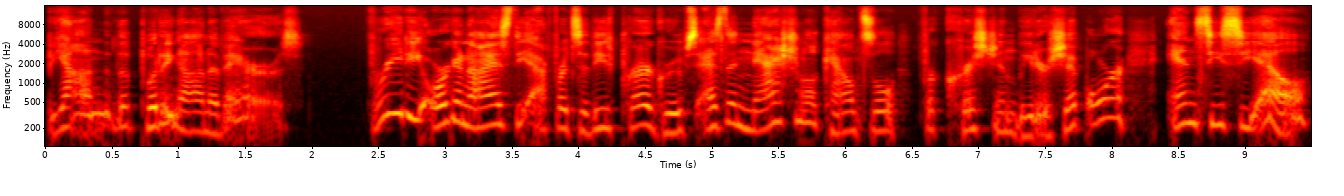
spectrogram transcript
beyond the putting on of airs. Vereide organized the efforts of these prayer groups as the National Council for Christian Leadership, or NCCL,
